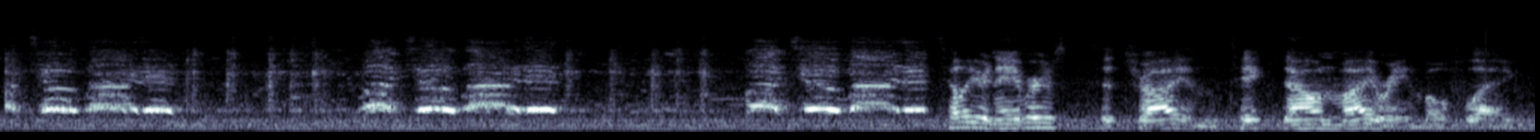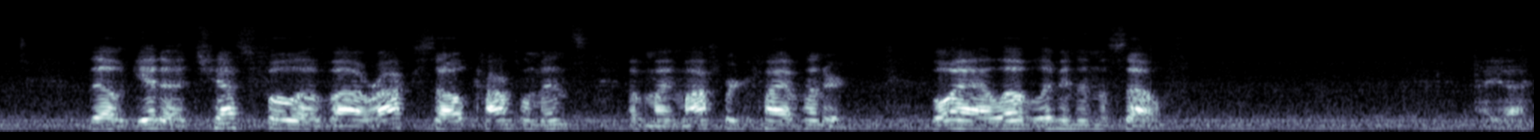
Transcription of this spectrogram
Fuck Joe Biden! Fuck Joe Biden! Tell your neighbors to try and take down my rainbow flag. They'll get a chest full of uh, rock salt compliments of my Mossberg 500. Boy, I love living in the South. I, uh,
